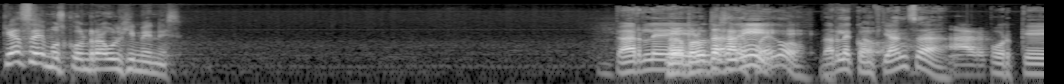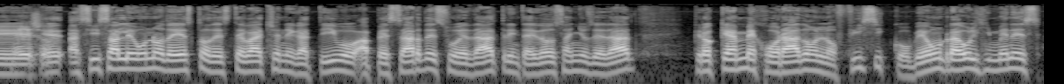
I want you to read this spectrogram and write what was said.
¿Qué hacemos con Raúl Jiménez? Darle, ¿Me lo preguntas darle a mí? juego, darle confianza, porque eso. eh, así sale uno de esto, de este bache negativo. A pesar de su edad, 32 años de edad, creo que ha mejorado en lo físico. Veo un Raúl Jiménez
